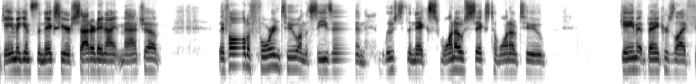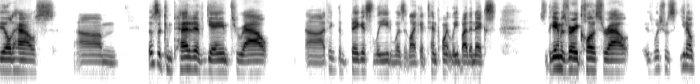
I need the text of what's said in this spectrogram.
game against the Knicks here, Saturday night matchup. They fall to four and two on the season, and lose to the Knicks 106 to 102. Game at Bankers Life Fieldhouse. Um, it was a competitive game throughout. Uh, I think the biggest lead was like a 10 point lead by the Knicks. So the game was very close throughout, which was, you know,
